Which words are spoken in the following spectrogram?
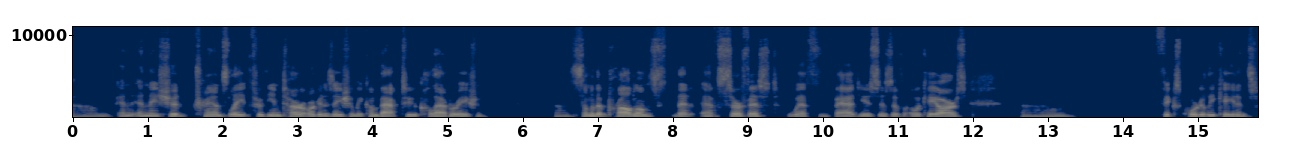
um, and and they should translate through the entire organization. We come back to collaboration. Uh, some of the problems that have surfaced with bad uses of OKRs, um, fixed quarterly cadence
